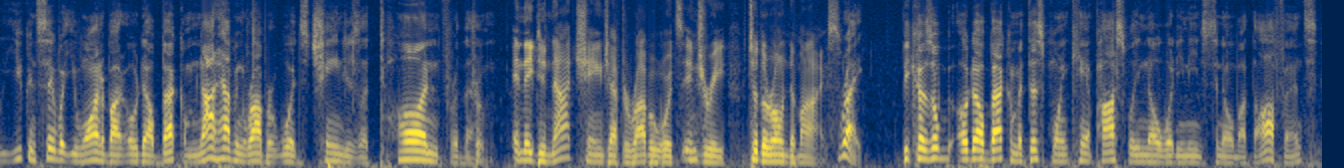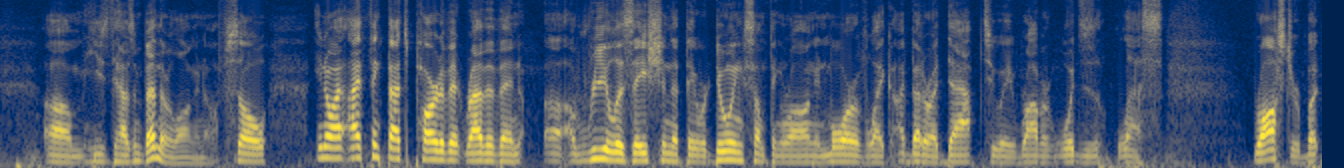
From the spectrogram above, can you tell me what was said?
you can say what you want about Odell Beckham. Not having Robert Woods changes a ton for them. True. And they did not change after Robert Woods' injury to their own demise. Right. Because o- Odell Beckham at this point can't possibly know what he needs to know about the offense. Um, he hasn't been there long enough. So, you know, I, I think that's part of it rather than uh, a realization that they were doing something wrong and more of like, I better adapt to a Robert Woods less roster, but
